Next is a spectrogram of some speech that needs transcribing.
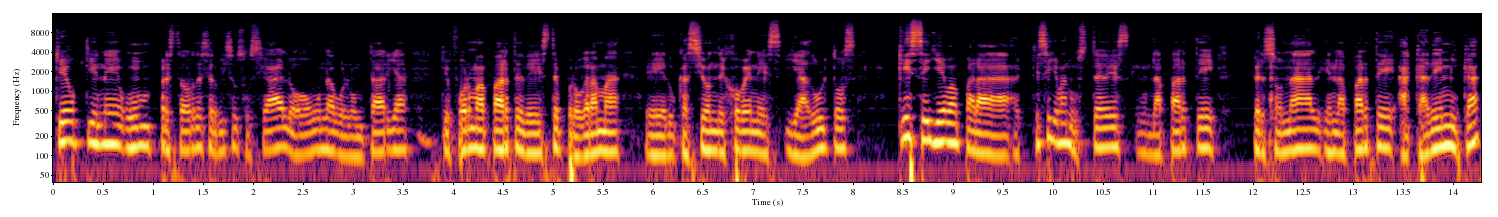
¿qué obtiene un prestador de servicio social o una voluntaria que forma parte de este programa eh, Educación de Jóvenes y Adultos? ¿Qué se lleva para, qué se llevan ustedes en la parte personal, en la parte académica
